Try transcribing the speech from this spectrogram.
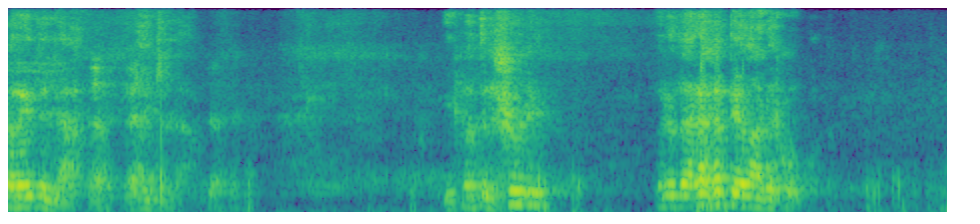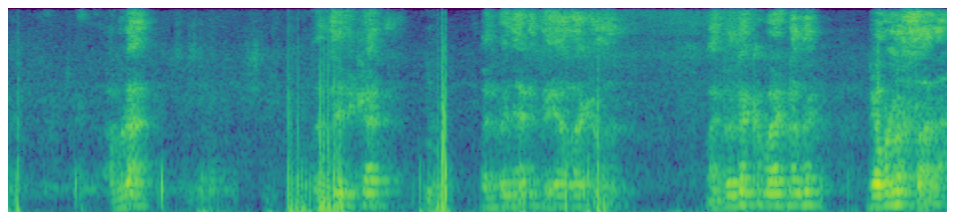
പറയുന്നില്ല ആയിട്ടില്ല ഇപ്പൊ തൃശ്ശൂര് ഒരു നരഹത്യ നടക്കും അവിടെ മത്സരിക്കാൻ പത്മജാനെ തയ്യാറാക്കുന്നത് പത്മജക്ക് വേണ്ടത് ഗവർണർ സ്ഥാനം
